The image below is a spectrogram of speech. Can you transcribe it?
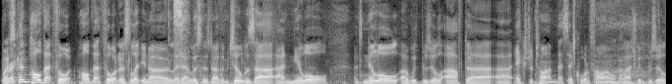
You reckon? Hold that thought. Hold that thought. Just let you know, let our listeners know, the Matildas are uh, nil all. It's nil all uh, with Brazil after uh, extra time. That's their quarter-final clash with Brazil.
